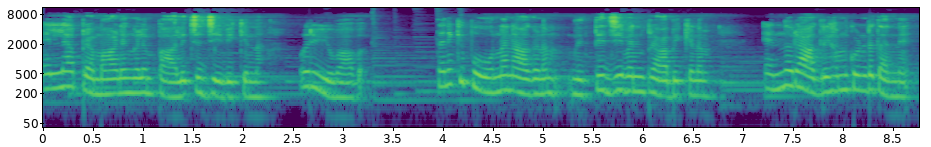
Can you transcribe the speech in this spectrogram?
എല്ലാ പ്രമാണങ്ങളും പാലിച്ച് ജീവിക്കുന്ന ഒരു യുവാവ്. തനിക്ക് പൂർണനാകണം നിത്യജീവൻ പ്രാപിക്കണം എന്നൊരാഗ്രഹം കൊണ്ട് തന്നെ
